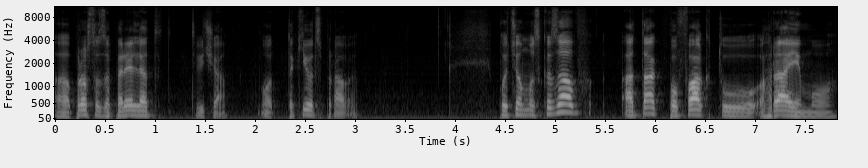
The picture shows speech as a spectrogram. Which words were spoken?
Е, Просто за перегляд твіча. От такі от справи. По цьому сказав. А так, по факту, граємо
